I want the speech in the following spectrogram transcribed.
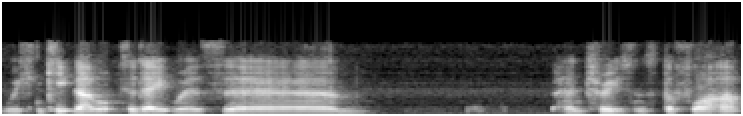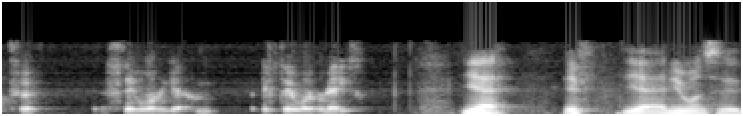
we can keep them up to date with um, entries and stuff like that for if they want to get if they want to race. Yeah, if yeah, anyone wants to,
